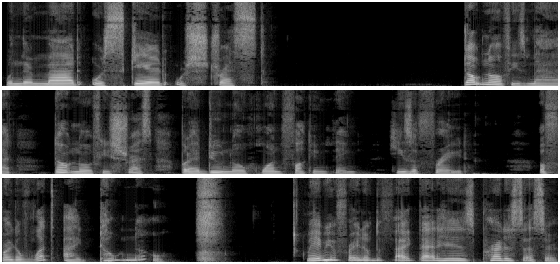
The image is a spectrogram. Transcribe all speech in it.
when they're mad or scared or stressed. Don't know if he's mad, don't know if he's stressed, but I do know one fucking thing. He's afraid. Afraid of what? I don't know. Maybe afraid of the fact that his predecessor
